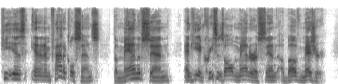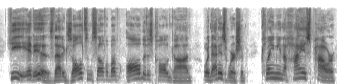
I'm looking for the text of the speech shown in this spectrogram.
he is, in an emphatical sense, the man of sin, and he increases all manner of sin above measure. He it is that exalts himself above all that is called God or that is worshiped, claiming the highest power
